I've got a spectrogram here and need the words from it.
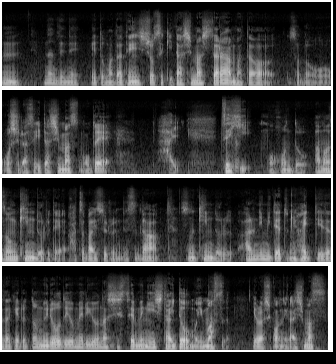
うん。なんでね、えっとまた電子書籍出しましたらまたそのお知らせいたしますので、はい。ぜひ、もう今度 Amazon Kindle で発売するんですが、その Kindle Unlimited に入っていただけると無料で読めるようなシステムにしたいと思います。よろしくお願いします。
